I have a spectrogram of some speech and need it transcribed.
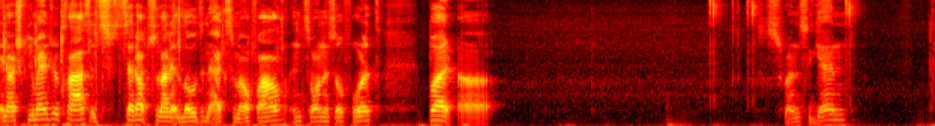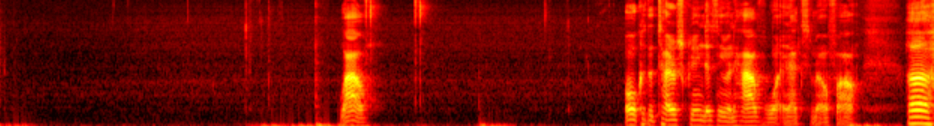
in our screen manager class it's set up so that it loads an XML file and so on and so forth. But uh, let's run this again. Wow. Oh because the title screen doesn't even have one an XML file uh,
